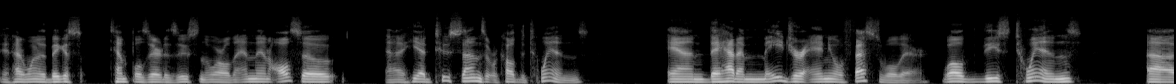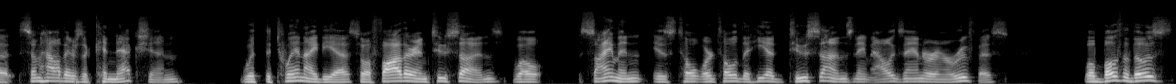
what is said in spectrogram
It had one of the biggest temples there to Zeus in the world. And then also, uh, he had two sons that were called the twins, and they had a major annual festival there. Well, these twins, uh, somehow there's a connection with the twin idea. So a father and two sons. Well, Simon is told, we're told that he had two sons named Alexander and Rufus. Well, both of those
